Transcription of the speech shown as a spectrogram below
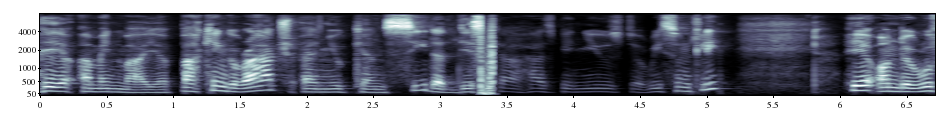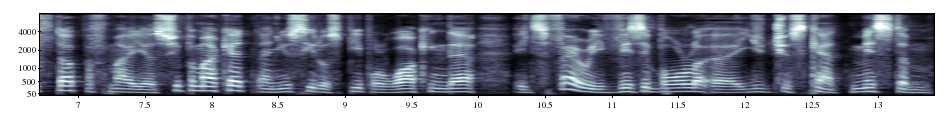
Here I'm in my uh, parking garage and you can see that this car has been used recently. Here on the rooftop of my uh, supermarket and you see those people walking there. It's very visible, uh, you just can't miss them.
